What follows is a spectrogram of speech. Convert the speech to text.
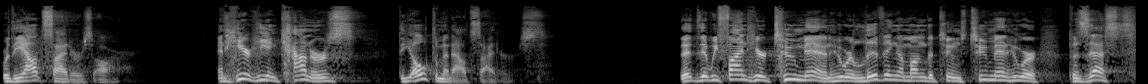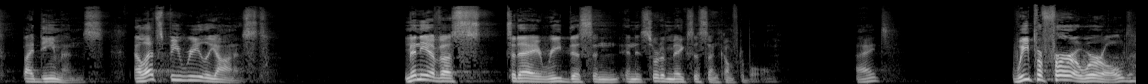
where the outsiders are. And here he encounters the ultimate outsiders. That, we find here two men who are living among the tombs, two men who are possessed by demons. Now, let's be really honest. Many of us today read this and, and it sort of makes us uncomfortable, right? We prefer a world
